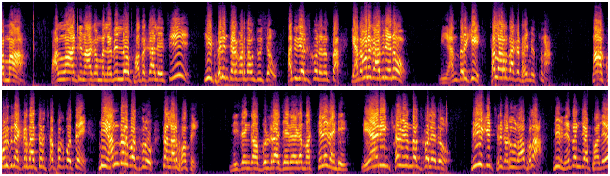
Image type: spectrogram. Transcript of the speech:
అమ్మా పల్నాటి నాగమ్మ లెవెల్లో పథకాలేసి ఈ పెళ్ళిని జరగొడదామని చూసావు అది తెలుసుకోలేనంత ఎదవని కాదు నేను. మీ అందరికీ తెల్లారదాకా టైం ఇస్తున్నా. నా కొడుకుని ఎక్కడ దాచారో చెప్పకపోతే మీ అందరి బతుకులు తెల్లారిపోతాయి. నిజంగా బుల్రాజ్ అయ్యాడో మాకు తెలియదండి. నేను ఇంకేమీ దలుచుకోలేదు మీకు ఇచ్చిన గడువు లోపల మీరు నిజం చెప్పాలి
